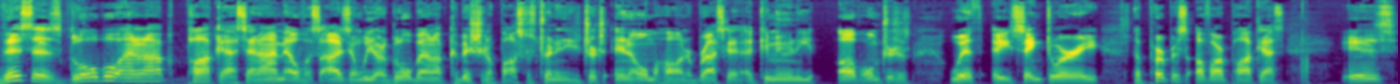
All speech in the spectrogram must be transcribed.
This is Global Antioch Podcast, and I'm Elvis Iverson. We are Global Antioch Commission Apostles Trinity Church in Omaha, Nebraska, a community of home churches with a sanctuary. The purpose of our podcast is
